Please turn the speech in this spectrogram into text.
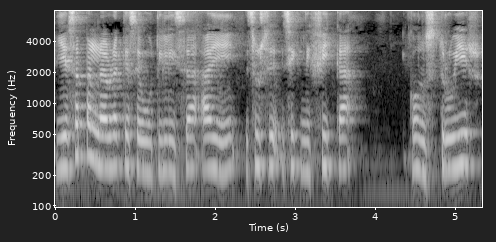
Y esa palabra que se utiliza ahí significa construir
